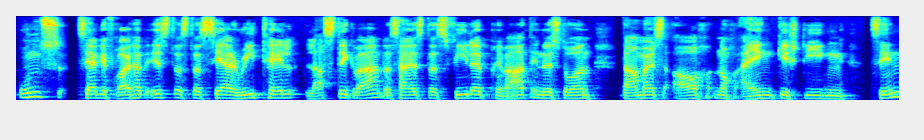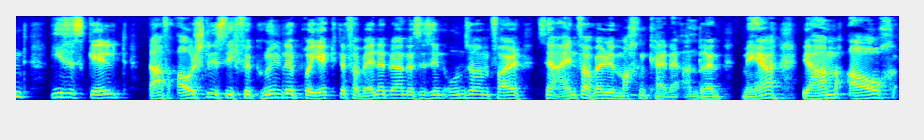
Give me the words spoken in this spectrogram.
uns sehr gefreut hat, ist, dass das sehr retail-lastig war. Das heißt, dass viele Privatinvestoren damals auch noch eingestiegen sind. Dieses Geld darf ausschließlich für grüne Projekte verwendet werden. Das ist in unserem Fall sehr einfach, weil wir machen keine anderen mehr. Wir haben auch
